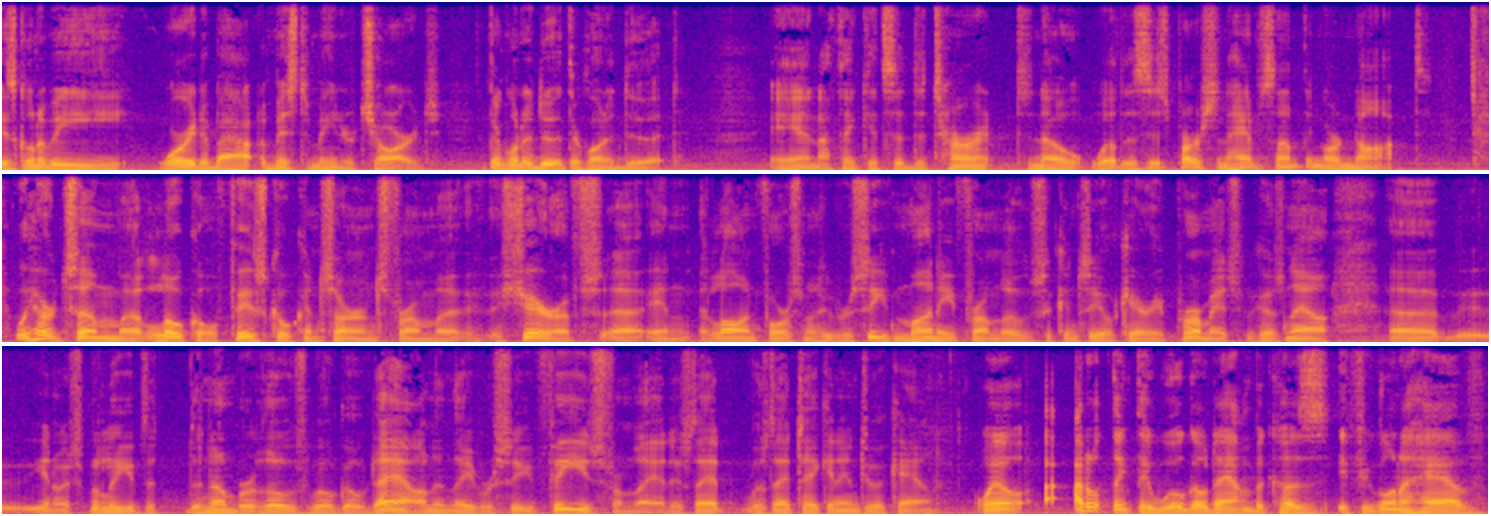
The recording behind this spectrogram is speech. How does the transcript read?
is going to be worried about a misdemeanor charge. If they're going to do it, they're going to do it. And I think it's a deterrent to know well, does this person have something or not? We heard some uh, local fiscal concerns from uh, sheriffs uh, and law enforcement who received money from those concealed carry permits because now, uh, you know, it's believed that the number of those will go down and they receive fees from that. Is that was that taken into account? Well, I don't think they will go down because if you're going to have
